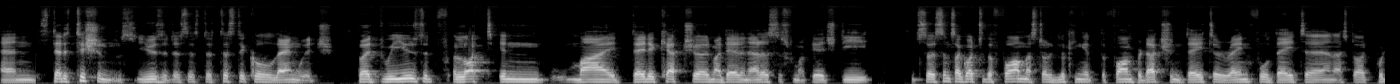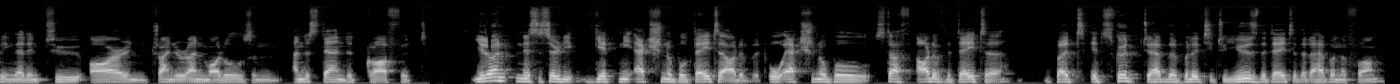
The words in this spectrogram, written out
and statisticians use it as a statistical language but we used it a lot in my data capture and my data analysis for my PhD. So since I got to the farm, I started looking at the farm production data, rainfall data, and I started putting that into R and trying to run models and understand it, graph it. You don't necessarily get any actionable data out of it or actionable stuff out of the data, but it's good to have the ability to use the data that I have on the farm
